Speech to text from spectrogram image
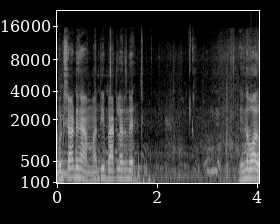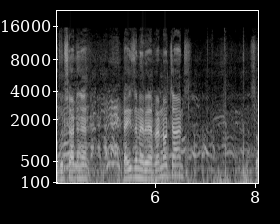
குட் ஷாட்டுங்க மதி பேட்ல இருந்து. இந்த பால் குட் ஷாட்டுங்க டைசன் இருக்கார். Run out chance so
